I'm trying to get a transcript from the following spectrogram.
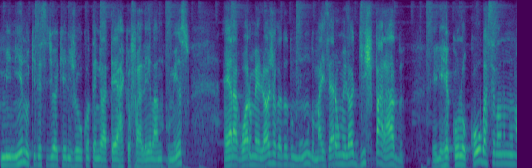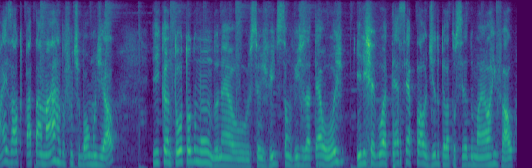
menino que decidiu aquele jogo contra a Inglaterra que eu falei lá no começo, era agora o melhor jogador do mundo, mas era o melhor disparado. Ele recolocou o Barcelona no mais alto patamar do futebol mundial e cantou todo mundo, né? Os seus vídeos são vistos até hoje. Ele chegou até a ser aplaudido pela torcida do maior rival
